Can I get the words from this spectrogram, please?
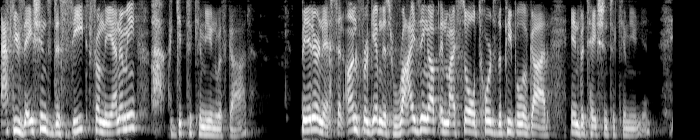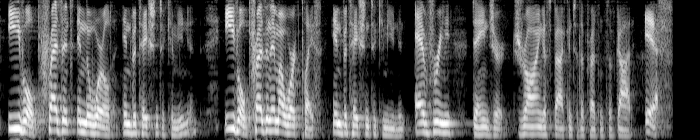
Accusations, deceit from the enemy, I get to commune with God bitterness and unforgiveness rising up in my soul towards the people of God, invitation to communion. Evil present in the world, invitation to communion. Evil present in my workplace, invitation to communion. Every danger drawing us back into the presence of God if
